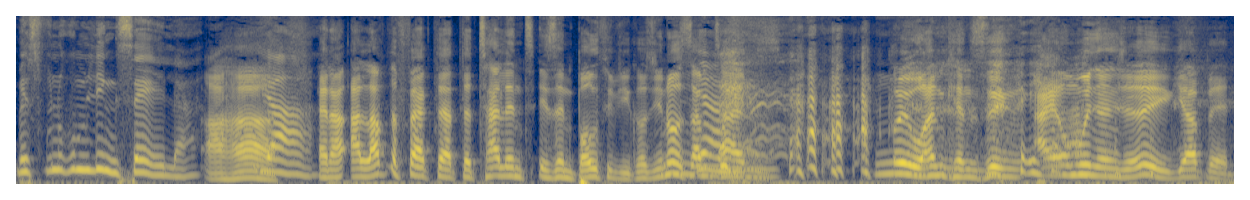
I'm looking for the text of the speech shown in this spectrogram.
besifuna ukumlingisela Aha. Yeah. And I, I love the fact that the talent is in both of you because you know sometimes only one can sing. I omunye hey, ngiyabheda.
